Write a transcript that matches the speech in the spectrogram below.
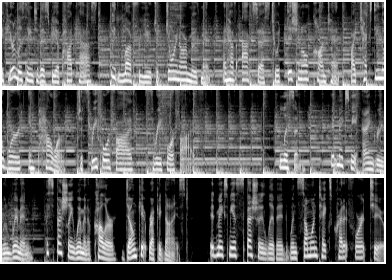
If you're listening to this via podcast, we'd love for you to join our movement and have access to additional content by texting the word empower to 345 345. Listen, it makes me angry when women, especially women of color, don't get recognized. It makes me especially livid when someone takes credit for it too.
